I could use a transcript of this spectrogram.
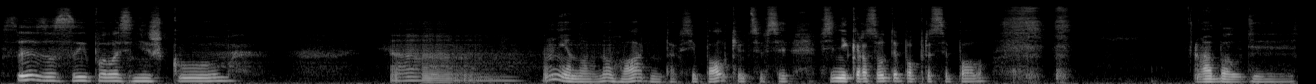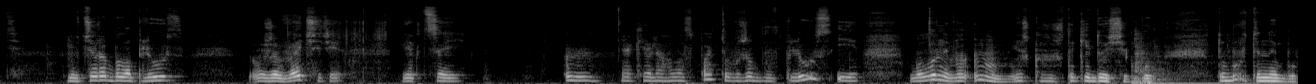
Все засипало сніжком. А, ні, ну, ну гарно, так, всі палки, оці всі, всі некрасоти поприсипало. Обалдеть. Ну, вчора було плюс, вже ввечері, як цей. Як я лягла спати, то вже був плюс і було не ну, я ж кажу, що такий дощик був. То був, то не був.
